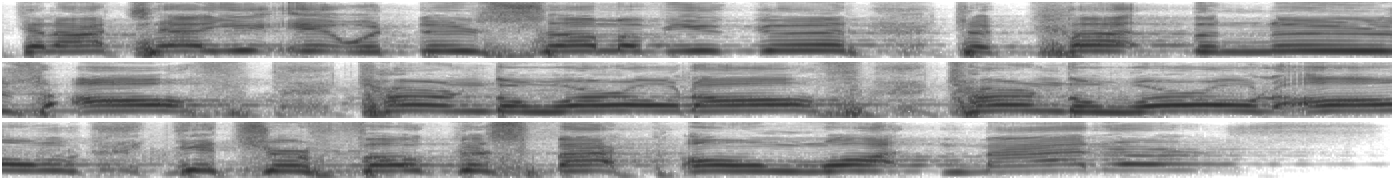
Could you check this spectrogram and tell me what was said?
Can I tell you, it would do some of you good to cut the news off, turn the world off, turn the world on, get your focus back on what matters.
